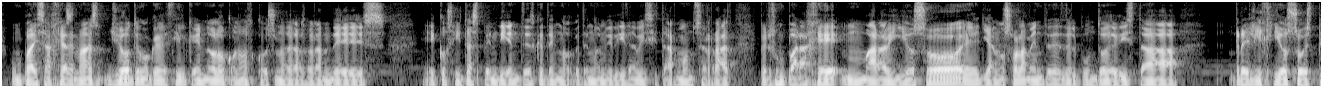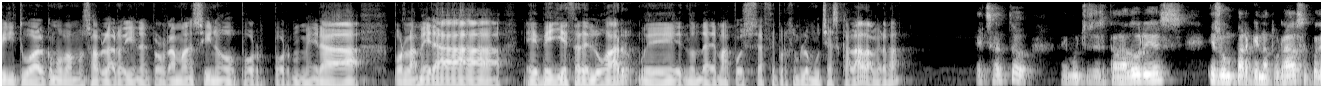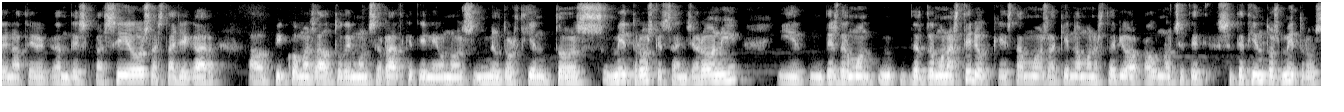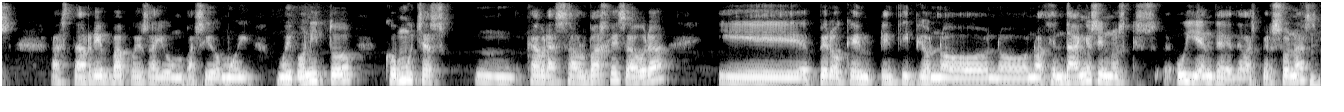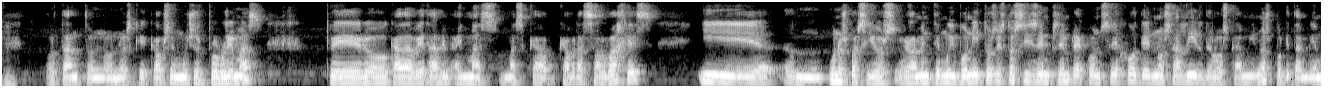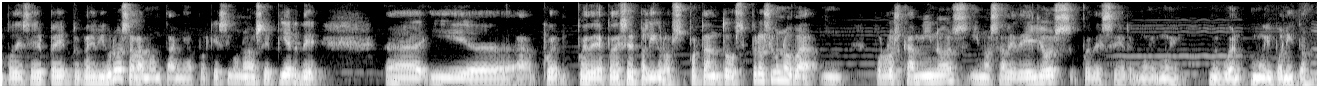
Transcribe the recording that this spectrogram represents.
Un paisaje, además, yo tengo que decir que no lo conozco, es una de las grandes eh, cositas pendientes que tengo, que tengo en mi vida, visitar Montserrat, pero es un paraje maravilloso, ya no solamente desde el punto de vista religioso espiritual como vamos a hablar hoy en el programa, sino por, por mera por la mera eh, belleza del lugar, eh, donde además pues se hace, por ejemplo, mucha escalada, ¿verdad? Exacto, hay muchos escaladores, es un parque natural, se pueden hacer grandes paseos hasta llegar al pico más alto de Montserrat, que tiene unos 1200 metros, que es San Geroni, y desde el, desde el monasterio, que estamos aquí en el monasterio a unos 700 metros, hasta arriba pues hay un paseo muy, muy bonito, con muchas mm, cabras salvajes ahora, y, pero que en principio no, no, no hacen daño, sino que huyen de, de las personas, por tanto no, no, es que causen muchos problemas, pero cada vez hay, más, más cabras salvajes y um, unos paseos realmente muy bonitos. Esto sí siempre, siempre, aconsejo de no salir de los caminos porque también puede ser peligrosa la montaña, porque si uno se pierde eh, y eh, puede, puede ser peligroso. Por tanto, pero si uno va mm, por los caminos y no sale de ellos, puede ser muy, muy, muy, buen, muy bonito.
